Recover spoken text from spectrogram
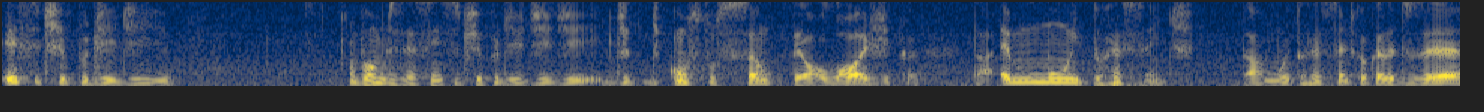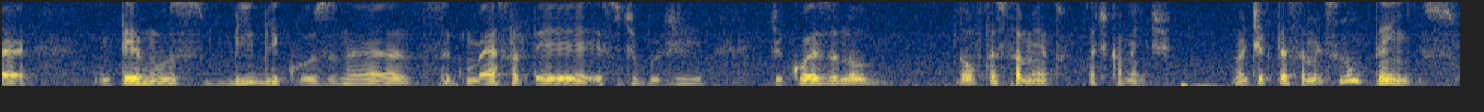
esse tipo de, de vamos dizer assim, esse tipo de, de, de, de, construção teológica tá, é muito recente. Tá? Muito recente, que eu quero dizer é, em termos bíblicos, né, você começa a ter esse tipo de, de coisa no Novo Testamento, praticamente. No Antigo Testamento você não tem isso.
